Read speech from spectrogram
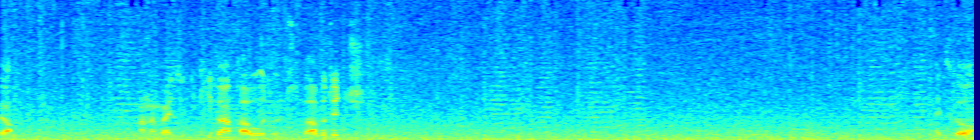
Ja. Sind die Keeper, Raut und Ravotic. Let's go.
